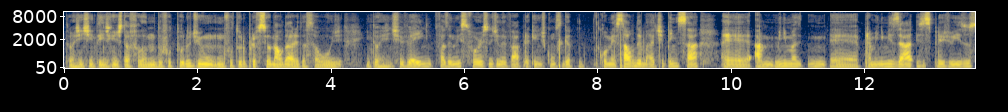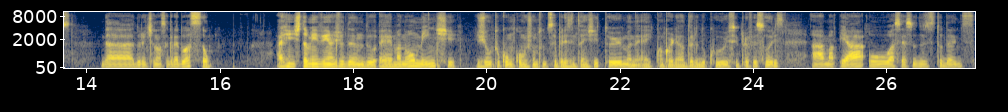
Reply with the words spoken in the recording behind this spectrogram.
Então a gente entende que a gente está falando do futuro de um, um, futuro profissional da área da saúde, então a gente vem fazendo o esforço de levar para que a gente consiga começar o debate e pensar é, minima, é, para minimizar esses prejuízos da, durante a nossa graduação. A gente também vem ajudando é, manualmente junto com o conjunto dos representantes de turma, né, e com a coordenadora do curso e professores, a mapear o acesso dos estudantes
